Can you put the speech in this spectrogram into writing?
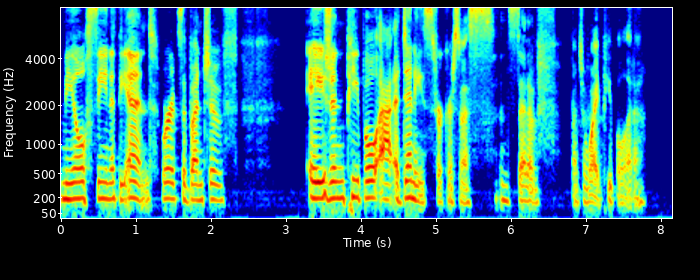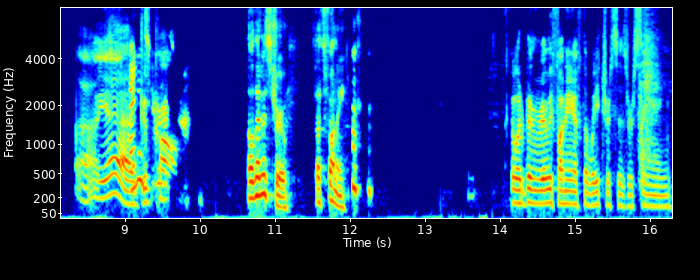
meal scene at the end, where it's a bunch of Asian people at a Denny's for Christmas instead of a bunch of white people at a. Uh, yeah, Chinese good food call. Oh, that is true. That's funny. It would have been really funny if the waitresses were singing.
